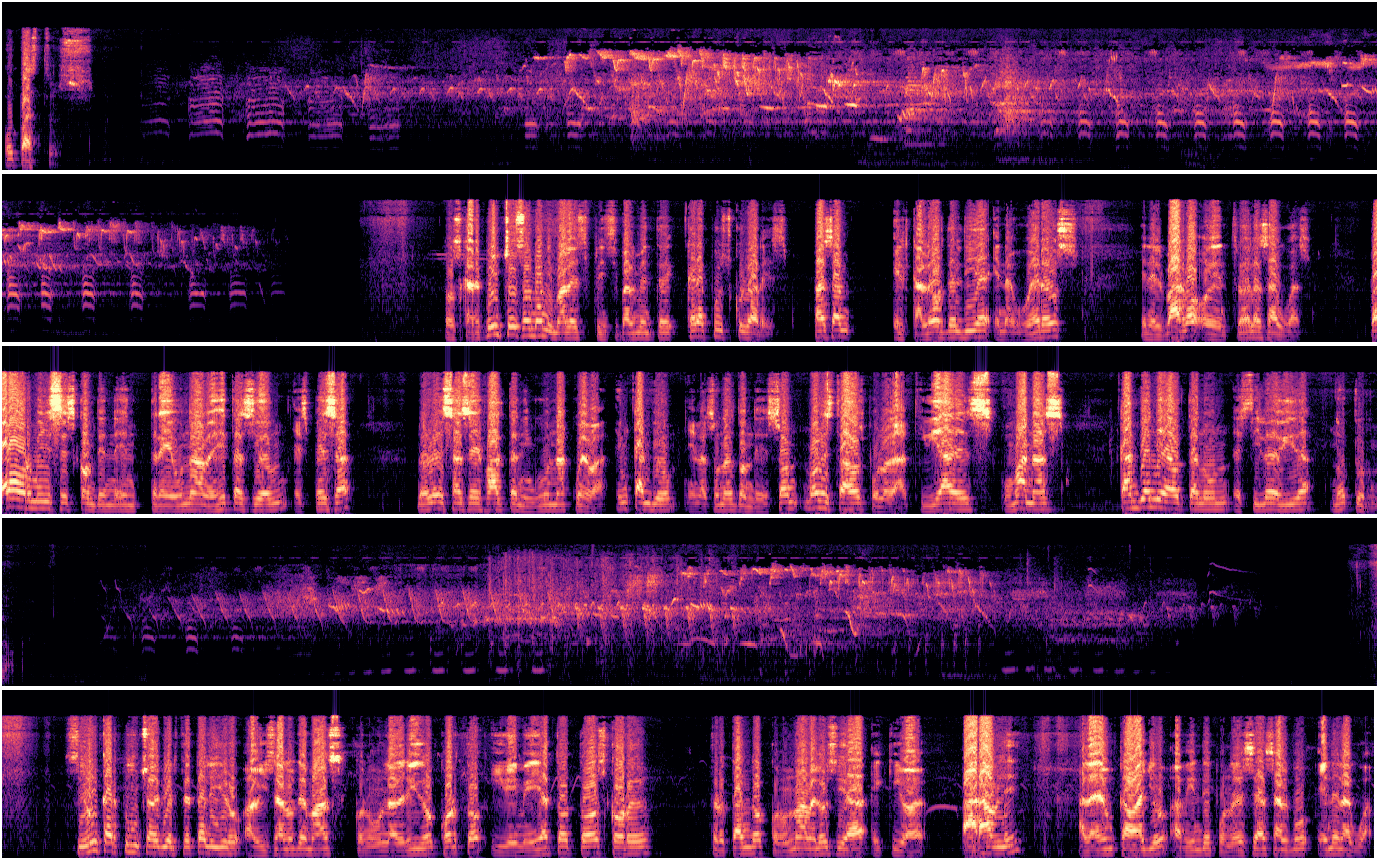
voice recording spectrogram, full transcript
o pastos. Los carpinchos son animales principalmente crepusculares. Pasan el calor del día en agujeros, en el barro o dentro de las aguas. Para dormir se esconden entre una vegetación espesa. No les hace falta ninguna cueva. En cambio, en las zonas donde son molestados por las actividades humanas, cambian y adoptan un estilo de vida nocturno. Si un carpincho advierte peligro, avisa a los demás con un ladrido corto y de inmediato todos corren trotando con una velocidad equiparable a la de un caballo a fin de ponerse a salvo en el agua.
